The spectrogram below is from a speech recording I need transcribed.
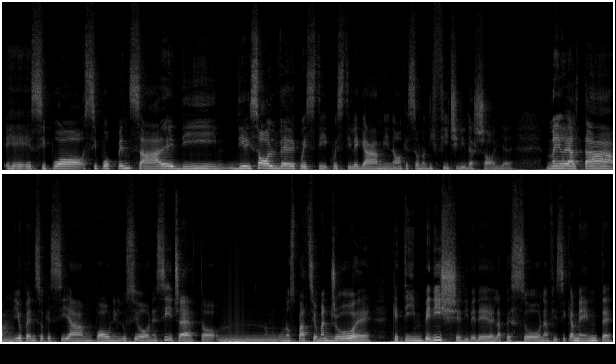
eh, si, può, si, può, pensare di, di risolvere questi, questi legami no? che sono difficili da sciogliere. Ma in realtà io penso che sia un po' un'illusione. Sì, certo, uno spazio maggiore che ti impedisce di vedere la persona fisicamente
